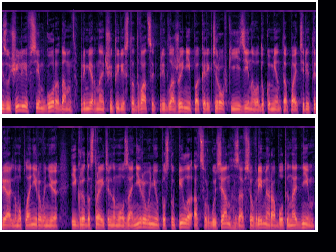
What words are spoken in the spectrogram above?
изучили всем городом. Примерно 420 предложений по корректировке единого документа по территориальному планированию и градостроительному зонированию поступило от сургутян за все время работы над ним.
